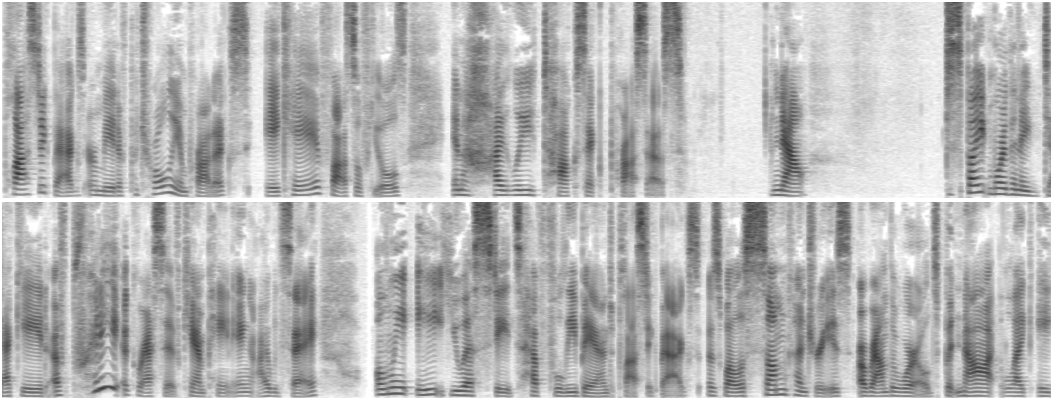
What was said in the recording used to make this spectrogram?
plastic bags are made of petroleum products, aka fossil fuels, in a highly toxic process. Now, despite more than a decade of pretty aggressive campaigning, I would say, only eight US states have fully banned plastic bags, as well as some countries around the world, but not like a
